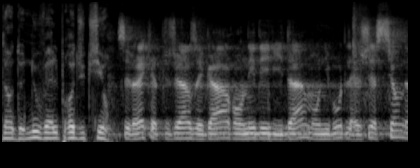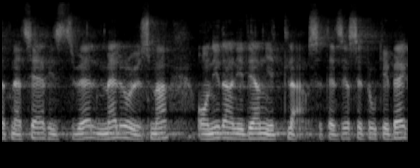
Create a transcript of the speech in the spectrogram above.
dans de nouvelles productions. C'est vrai qu'à plusieurs égards, on est des leaders, mais au niveau de la gestion de notre matière résiduelle, malheureusement, on est dans les derniers de classe. C'est-à-dire, c'est au Québec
